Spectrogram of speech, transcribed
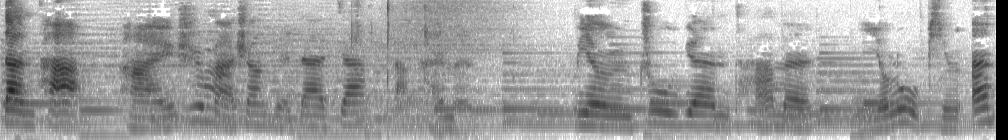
但他还是马上给大家打开门，并祝愿他们一路平安。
